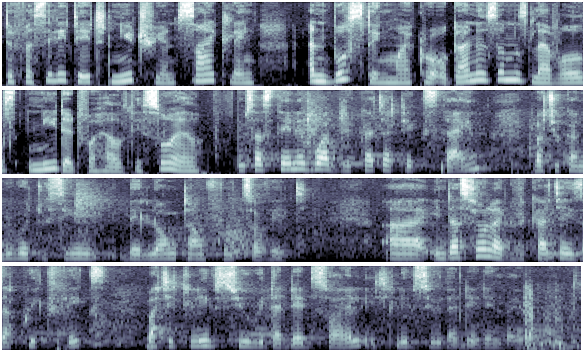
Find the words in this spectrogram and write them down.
to facilitate nutrient cycling and boosting microorganisms levels needed for healthy soil. Sustainable agriculture takes time, but you can be able to see the long-term fruits of it. Uh, industrial agriculture is a quick fix, but it leaves you with a dead soil, it leaves you with a dead environment.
